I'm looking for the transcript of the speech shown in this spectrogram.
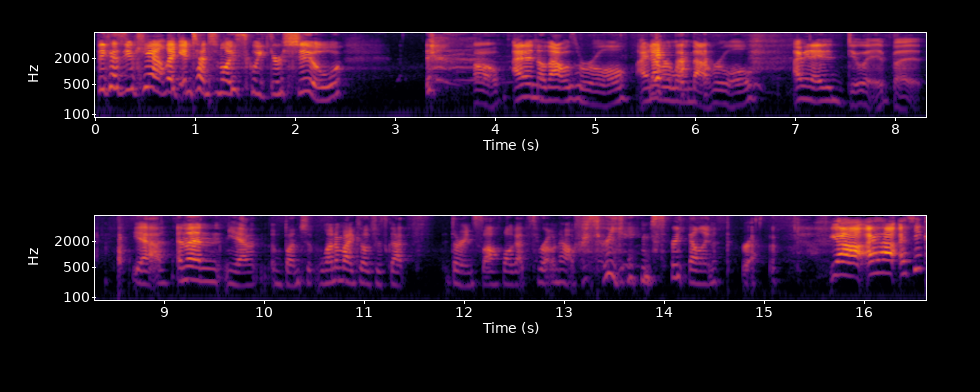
because you can't like intentionally squeak your shoe Oh, I didn't know that was a rule. I never Yeah. learned that rule. I mean, I didn't do it, but Yeah, and then yeah, a bunch of one of my coaches got during softball got thrown out for three games for yelling at the ref. Yeah, I ha- I think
